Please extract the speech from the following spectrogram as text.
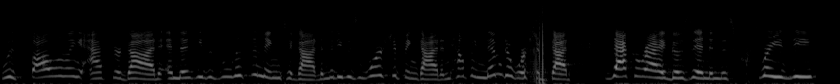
was following after God and that he was listening to God and that he was worshiping God and helping them to worship God. Zechariah goes in and this crazy,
